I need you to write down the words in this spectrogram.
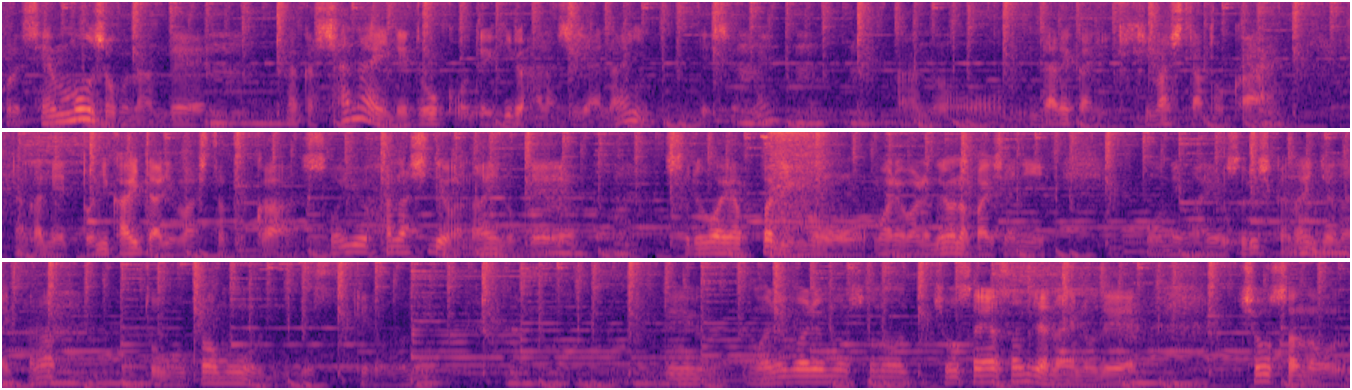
これ専門職なんでうん。なんか社内でどうこうできる話じゃないんですよね。あの誰かに聞きましたとか、はい。なんかネットに書いてありましたとかそういう話ではないので、うんうん。それはやっぱりもう我々のような会社にお願いをするしかないんじゃないかなと僕は思うんですけどもね。で我々もその調査屋さんじゃないので、調査の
